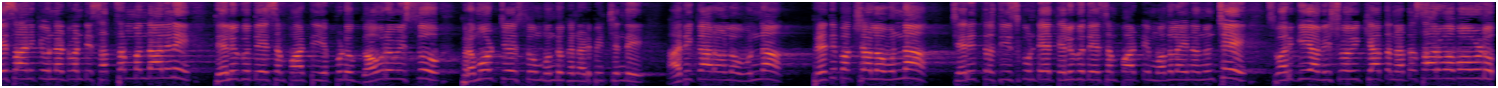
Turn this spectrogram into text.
దేశానికి ఉన్నటువంటి సత్సంబంధాలని తెలుగుదేశం పార్టీ ఎప్పుడు గౌరవిస్తూ ప్రమోట్ చేస్తూ ముందుకు నడిపించింది. అధికారంలో ఉన్న ప్రతిపక్షంలో ఉన్న చరిత్ర తీసుకుంటే తెలుగుదేశం పార్టీ మొదలైన నుంచి స్వర్గీయ విశ్వవిఖ్యాత నట సార్వభౌముడు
